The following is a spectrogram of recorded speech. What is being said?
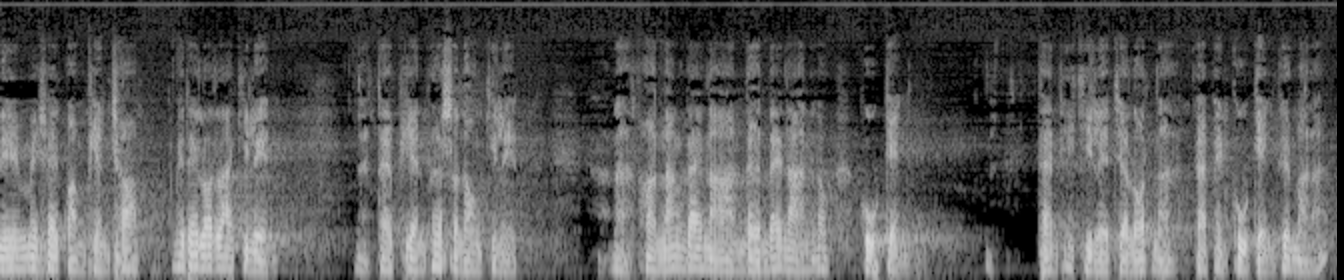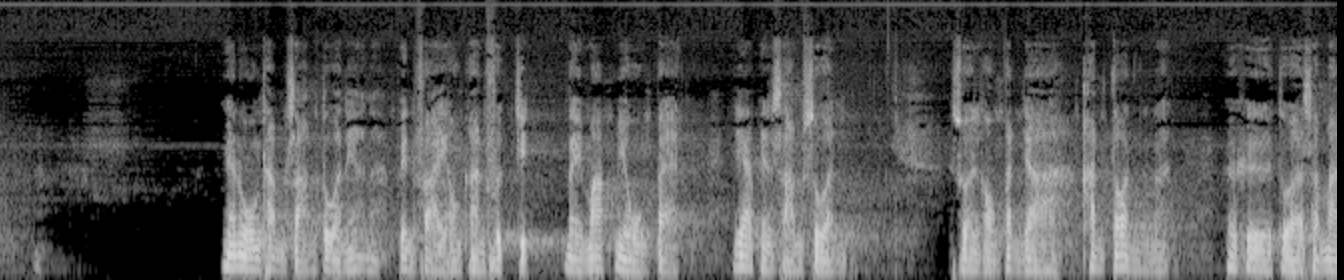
นี่ไม่ใช่ความเพียรชอบ ไม่ได้ลดละกิเลสแต่เพียรเพื่อสนองกิเลสนะพอนั่งได้นานเดินได้นานก็กูเก่ง แทนที่กิเลสจะลดนะกลายเป็นกูเก่งขึ้นมาแล้ว งั้นองค์ธรรมสามตัวนี้นะเป็นฝ่ายของการฝึกจิตในมรรคมีองค์แปดแยกเป็นสามส่วน ส่วนของปัญญาขั้นต้นนะก็คือตัวสมา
